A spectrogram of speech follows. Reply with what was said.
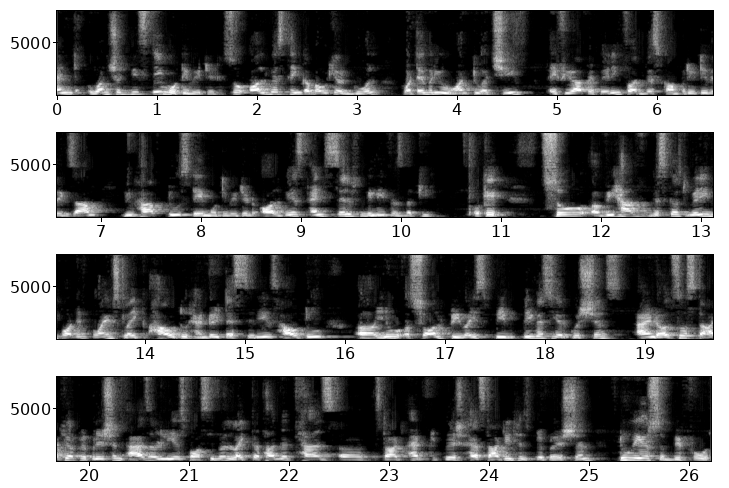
And one should be stay motivated. So always think about your goal, whatever you want to achieve. If you are preparing for this competitive exam, you have to stay motivated always, and self belief is the key. Okay. So uh, we have discussed very important points like how to handle test series, how to uh, you know solve previous previous year questions, and also start your preparation as early as possible. Like Tathagat has uh, start had has started his preparation two years before.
